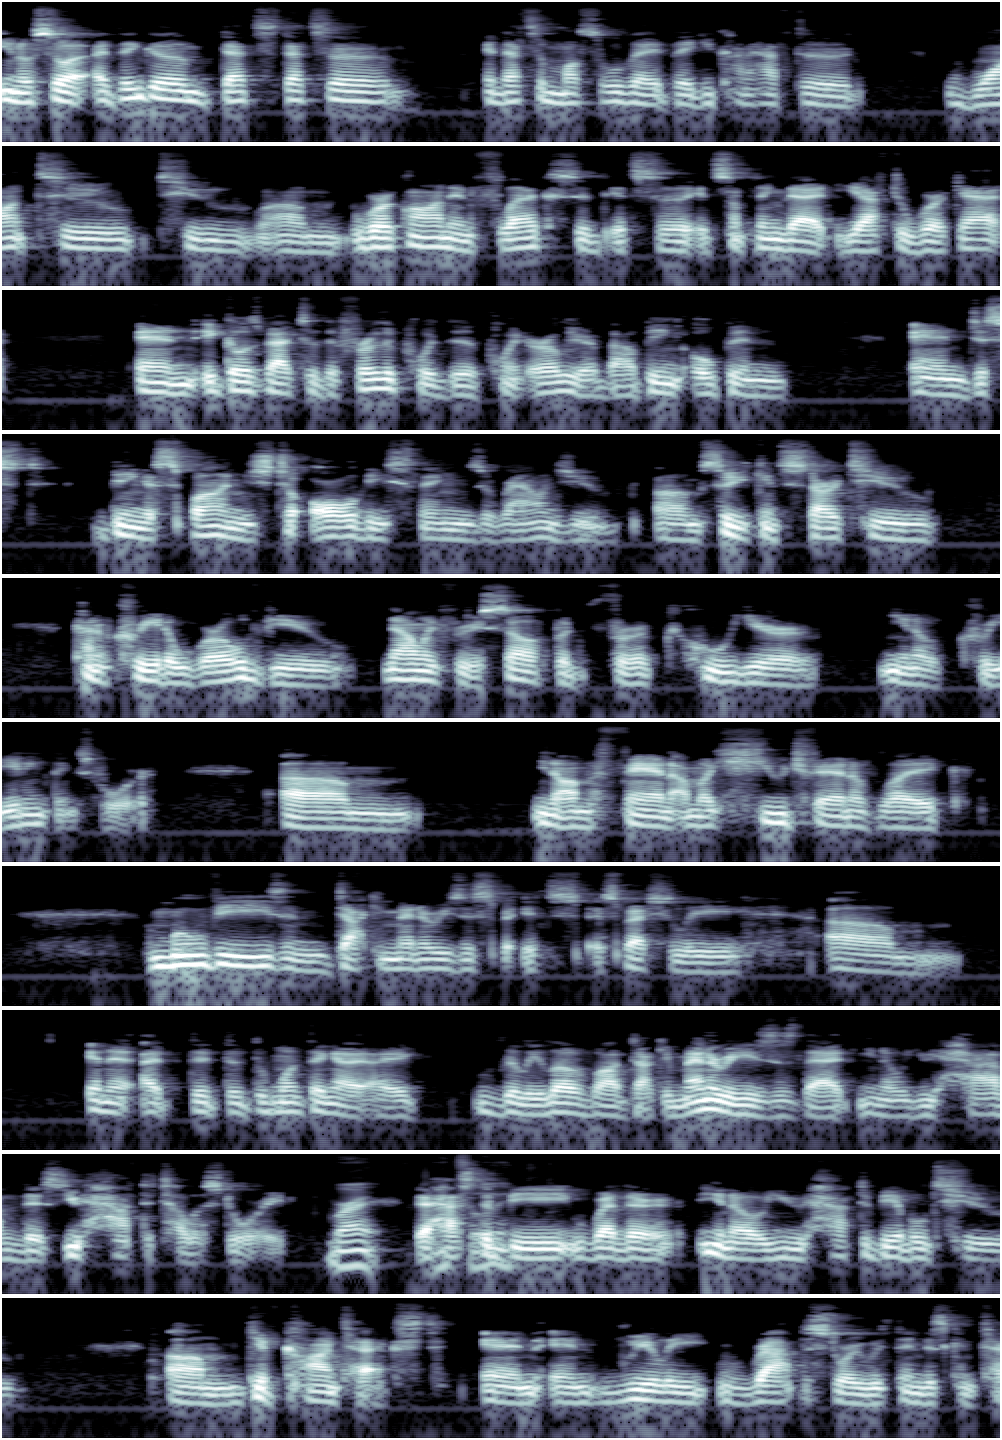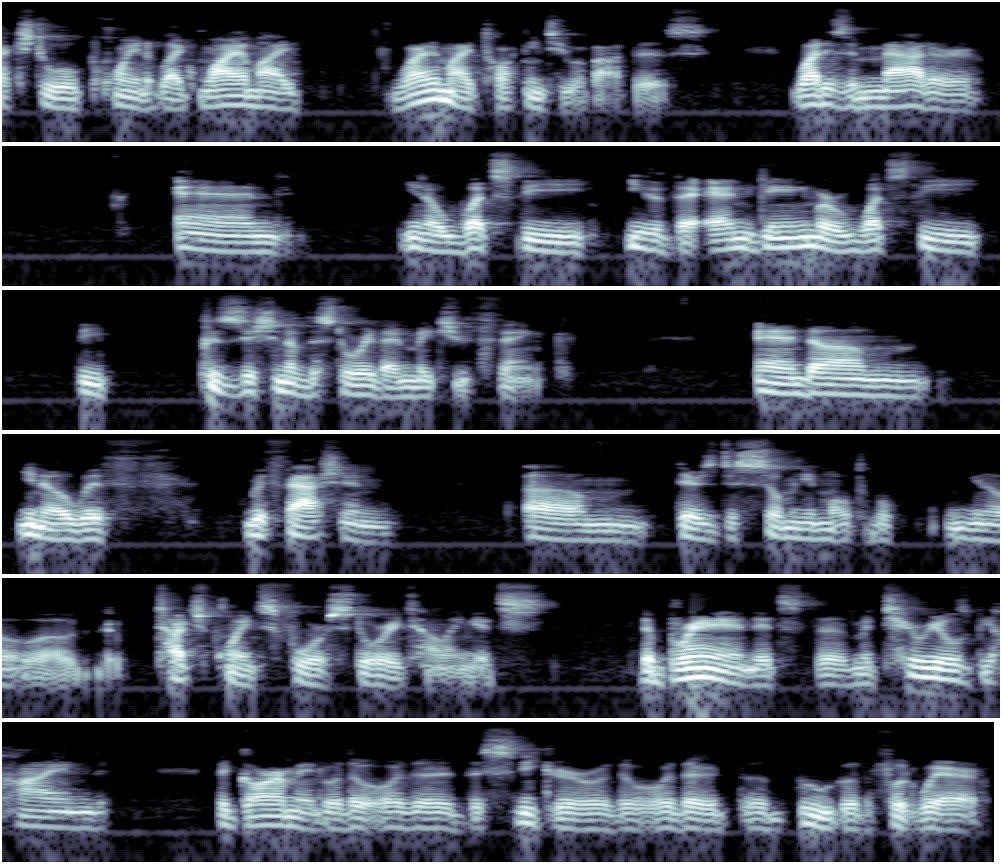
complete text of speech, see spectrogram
you know, so I think um, that's, that's a, and that's a muscle that, that you kind of have to want to, to um, work on and flex. It, it's a, it's something that you have to work at and it goes back to the further point, the point earlier about being open and just being a sponge to all these things around you, um, so you can start to kind of create a worldview not only for yourself but for who you're, you know, creating things for. Um, you know, I'm a fan. I'm a huge fan of like movies and documentaries, especially. Um, and I, the, the one thing I, I really love about documentaries is that you know you have this you have to tell a story right there has Absolutely. to be whether you know you have to be able to um, give context and and really wrap the story within this contextual point of like why am i why am i talking to you about this why does it matter and you know what's the either the end game or what's the the position of the story that makes you think. And um, you know, with with fashion, um, there's just so many multiple you know uh, touch points for storytelling. It's the brand, it's the materials behind the garment or the or the, the sneaker or the or the, the boot or the footwear.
